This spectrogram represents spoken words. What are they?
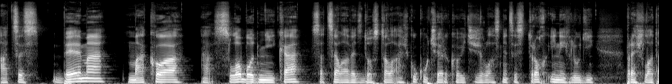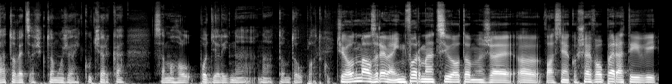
A cez Bema, Makoa a Slobodníka sa celá vec dostala až ku Kučerkovi, čiže vlastne cez troch iných ľudí prešla táto vec až k tomu, že aj Kučerka sa mohol podeliť na, na tomto úplatku. Čiže on mal zrejme informáciu o tom, že e, vlastne ako šéf operatívy e,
